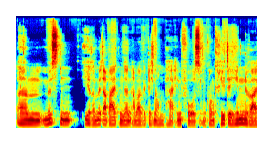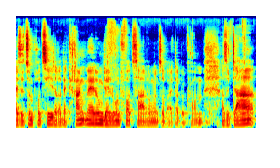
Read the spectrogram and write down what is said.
ähm, müssten ihre Mitarbeitenden aber wirklich noch ein paar Infos und konkrete Hinweise zum Prozedere der Krankmeldung, der Lohnfortzahlung und so weiter bekommen. Also da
